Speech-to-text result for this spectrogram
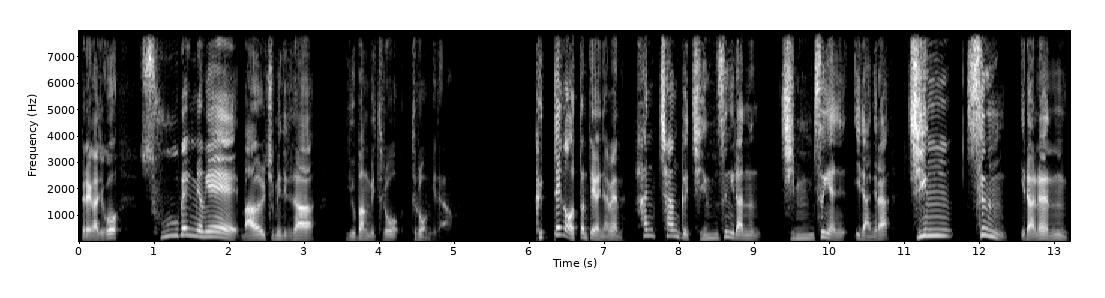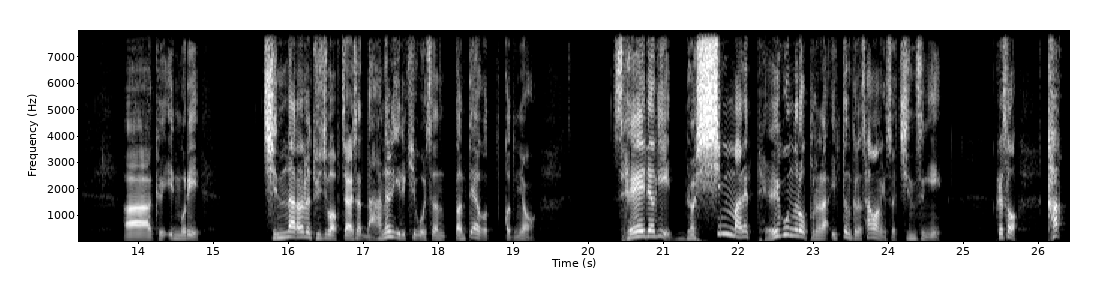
그래가지고 수백 명의 마을 주민들이 다 유방 밑으로 들어옵니다. 그때가 어떤 때였냐면 한창 그 진승이라는 짐승이 아니라 진승이라는 아 그 인물이 진나라를 뒤집어엎자 해서 난을 일으키고 있었던 때였거든요. 세력이 몇십만의 대군으로 불어나 있던 그런 상황이었어요. 진승이. 그래서 각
